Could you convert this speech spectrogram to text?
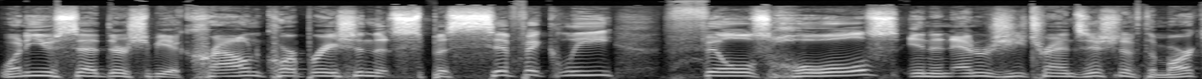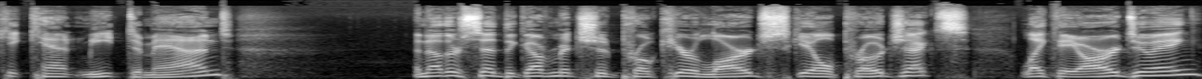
One of you said there should be a crown corporation that specifically fills holes in an energy transition if the market can't meet demand. Another said the government should procure large scale projects like they are doing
